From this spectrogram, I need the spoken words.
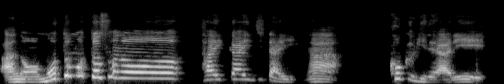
あの、もともとその大会自体が国技であり、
